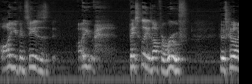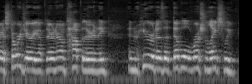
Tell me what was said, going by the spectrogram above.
all you can see is all you basically is off a roof. It was kind of like a storage area up there, and they're on top of there, and they and Hero does a double Russian leg sweep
